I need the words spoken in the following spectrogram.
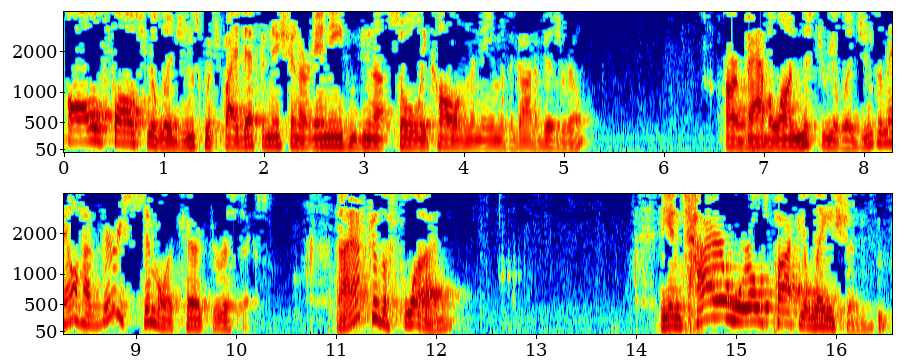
all false religions, which by definition are any who do not solely call on the name of the God of Israel, are Babylon mystery religions, and they all have very similar characteristics. Now, after the flood, the entire world's population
